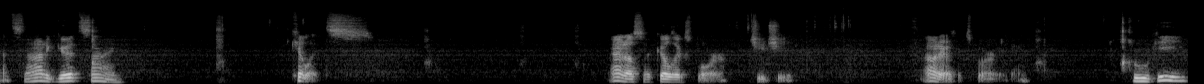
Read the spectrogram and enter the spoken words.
that's not a good sign. Kill it. And also kills Explorer. Cheat. Oh, there's Explorer again. Spooky.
